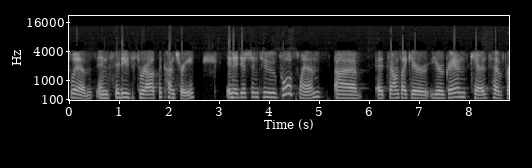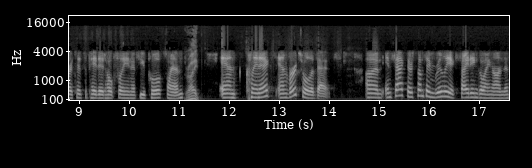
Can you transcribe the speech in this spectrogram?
swims in cities throughout the country. In addition to pool swims, uh, it sounds like your your grandkids have participated, hopefully, in a few pool swims, right? And clinics and virtual events. Um, in fact, there's something really exciting going on this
